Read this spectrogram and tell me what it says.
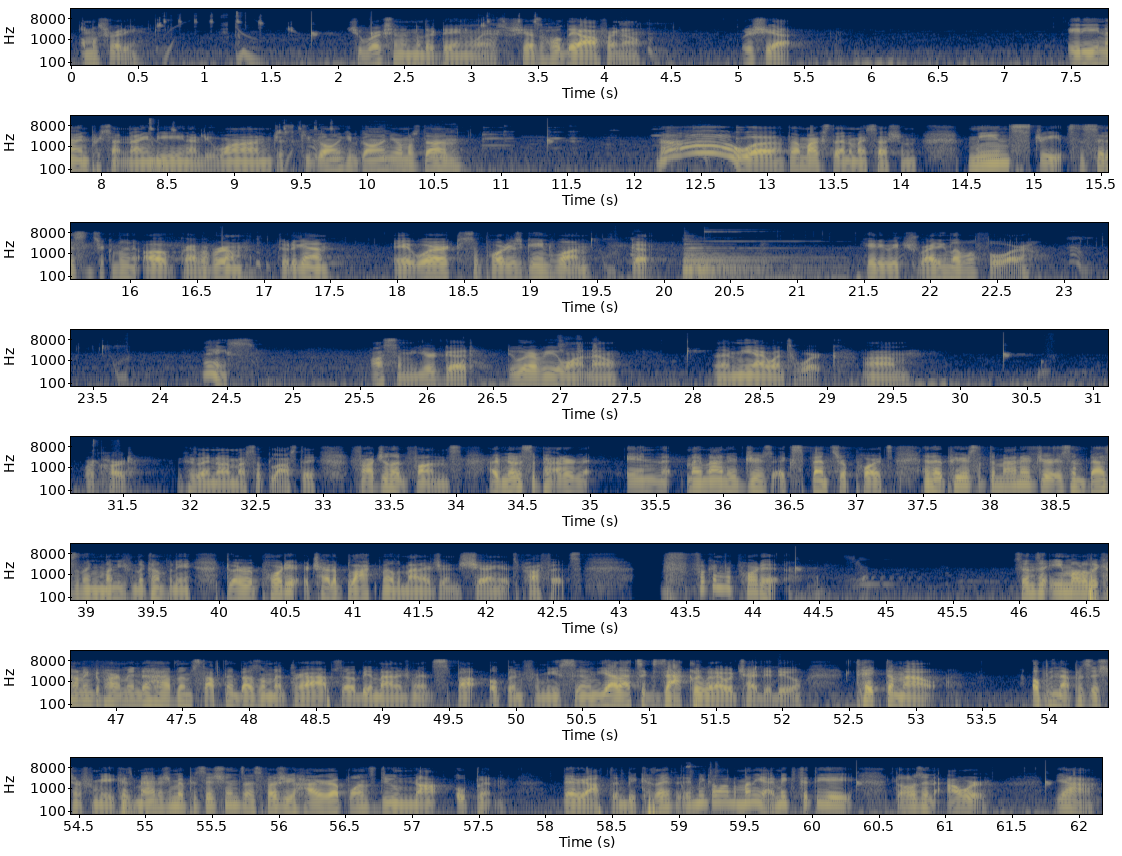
Almost ready. She works in another day anyway, so she has a whole day off right now. What is she at? 89%, 90, 91. Just keep going, keep going. You're almost done. No! That marks the end of my session. Mean streets. The citizens are complaining. Oh, grab a broom. Do it again. It worked. Supporters gained one. Good. Katie reached writing level four. Nice. Awesome. You're good. Do whatever you want now. And then me, I went to work. Um, work hard because I know I messed up the last day. Fraudulent funds. I've noticed a pattern in my manager's expense reports, and it appears that the manager is embezzling money from the company. Do I report it or try to blackmail the manager and sharing its profits? F- fucking report it. Send an email to the accounting department to have them stop the embezzlement. Perhaps there will be a management spot open for me soon. Yeah, that's exactly what I would try to do. Take them out. Open that position for me because management positions, especially higher up ones, do not open very often because I, I make a lot of money. I make $58 an hour. Yeah.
